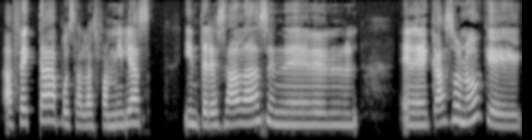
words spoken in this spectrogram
afecta pues, a las familias interesadas en el, en el caso, ¿no? Que,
